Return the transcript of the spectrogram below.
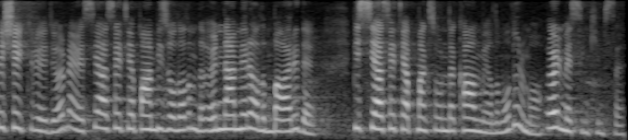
Teşekkür ediyorum. Evet siyaset yapan biz olalım da önlemleri alın bari de. Biz siyaset yapmak zorunda kalmayalım olur mu? Ölmesin kimse.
